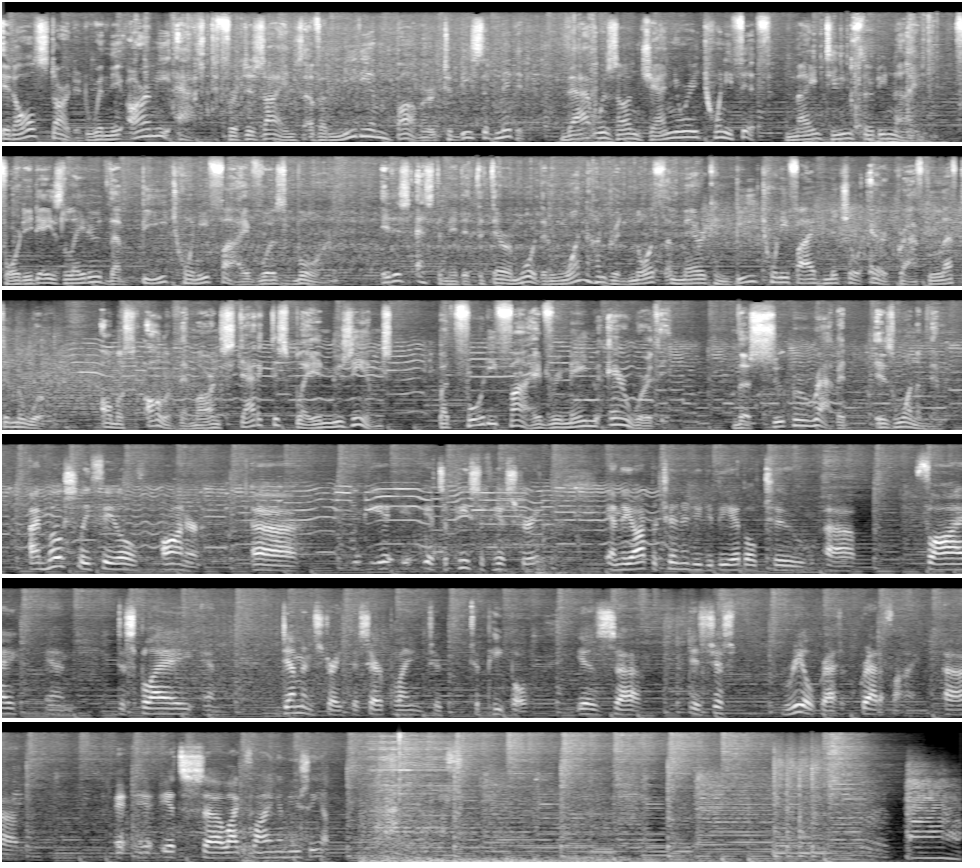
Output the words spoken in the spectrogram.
It all started when the Army asked for designs of a medium bomber to be submitted. That was on January 25th, 1939. 40 days later, the B 25 was born. It is estimated that there are more than 100 North American B 25 Mitchell aircraft left in the world. Almost all of them are on static display in museums, but 45 remain airworthy. The Super Rabbit is one of them. I mostly feel honor. Uh, it, it, it's a piece of history, and the opportunity to be able to uh, fly and display and demonstrate this airplane to, to people is, uh, is just real grat gratifying. Uh, it, it's uh, like flying a museum.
